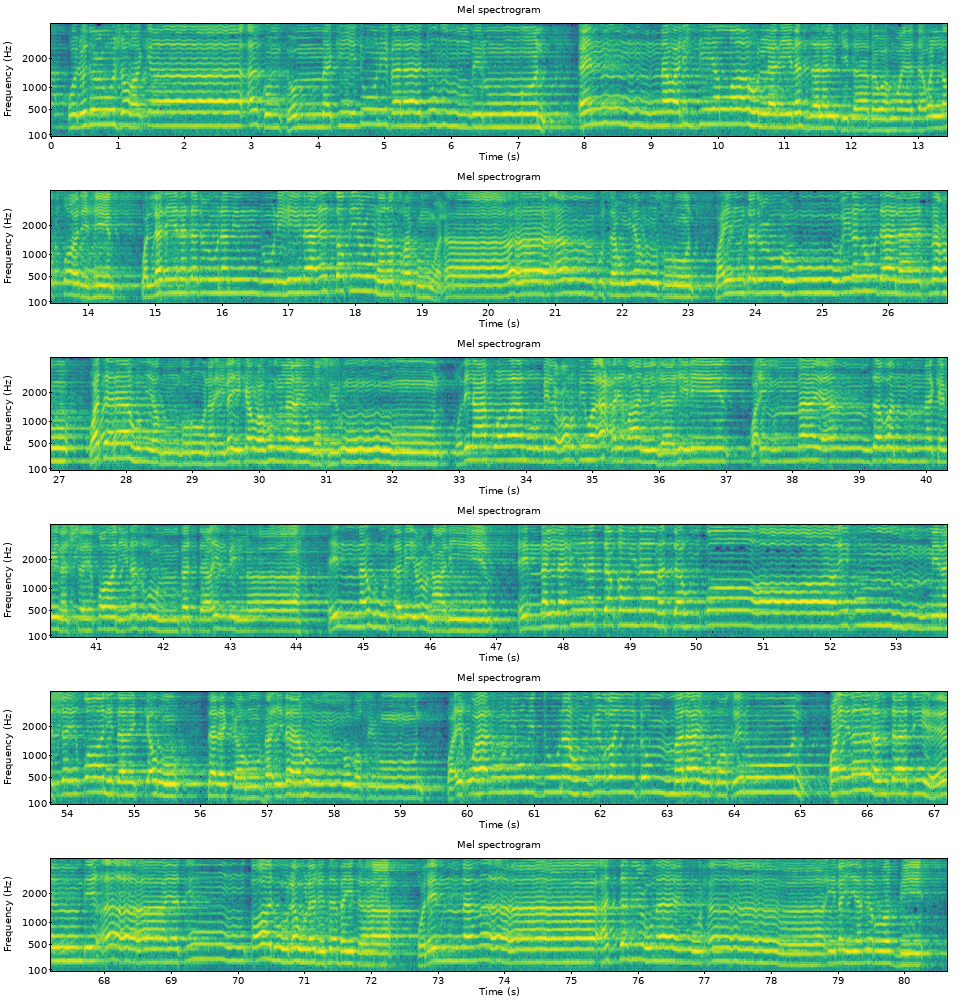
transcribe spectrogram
قل ادعوا شركاءكم ثم كيدون فلا تنظرون إن وليي الله الذي نزل الكتاب وهو يتولى الصالحين والذين تدعون من دونه لا يستطيعون نصركم ولا أنفسهم ينصرون وإن تدعوهم إلى الهدى لا يسمعوا وتراهم ينظرون إليك وهم لا يبصرون. خذ العفو وامر بالعرف وأعرض عن الجاهلين. وإما ينزغنك من الشيطان نزغ فاستعذ بالله إنه سميع عليم. إن الذين اتقوا إذا مسهم طائف من الشيطان تذكروا تذكروا فإذا هم مبصرون وإخوانهم يمدونهم في الغي ثم لا يقصرون وإذا لم تأتهم بآية قالوا لولا اجتبيتها قل إنما أتبع ما يوحى إلي من ربي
